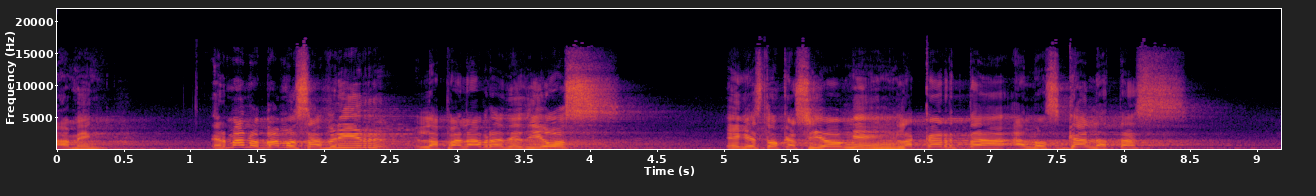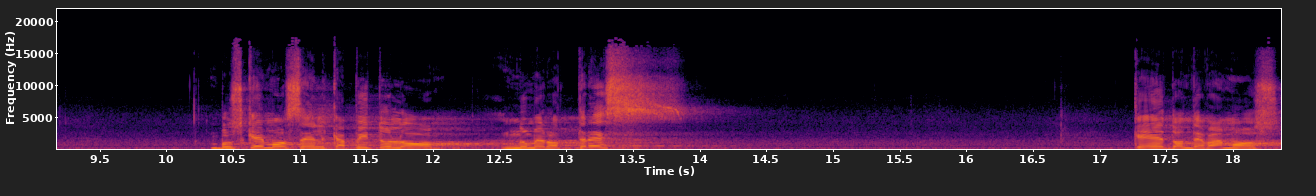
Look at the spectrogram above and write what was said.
Amén. Hermanos, vamos a abrir la palabra de Dios en esta ocasión en la carta a los Gálatas. Busquemos el capítulo número 3, que es donde vamos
